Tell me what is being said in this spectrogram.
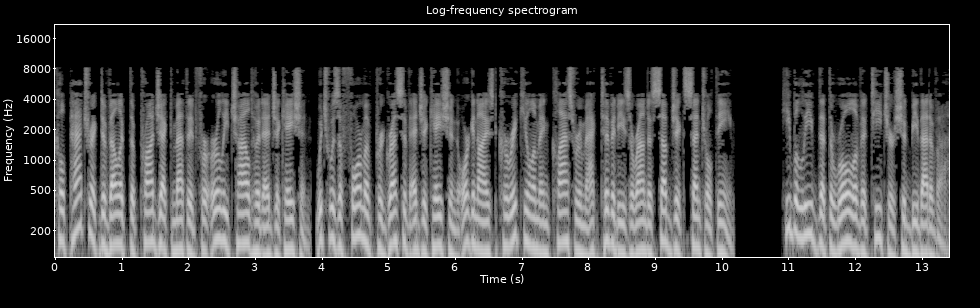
Kilpatrick developed the project method for early childhood education, which was a form of progressive education organized curriculum and classroom activities around a subject's central theme. He believed that the role of a teacher should be that of a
